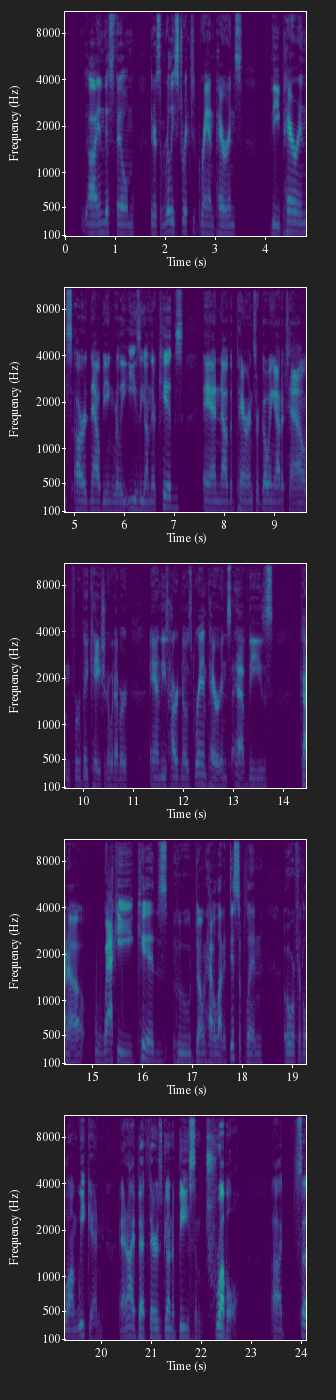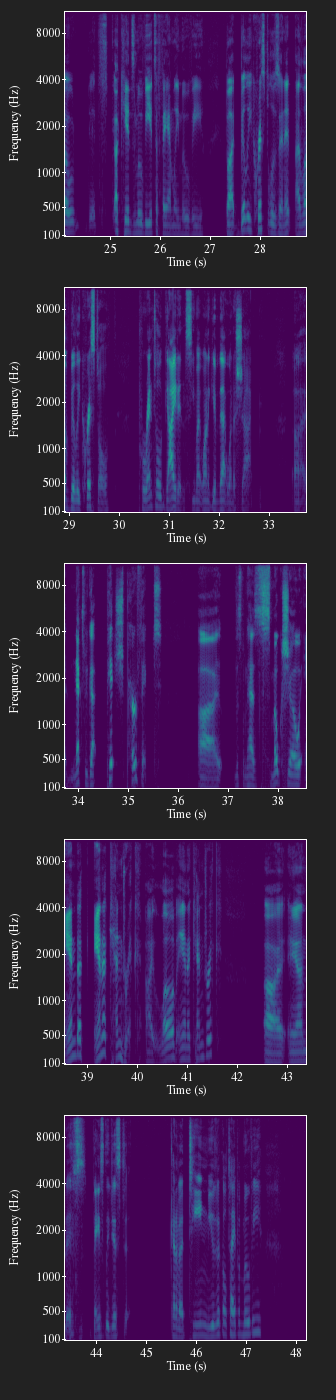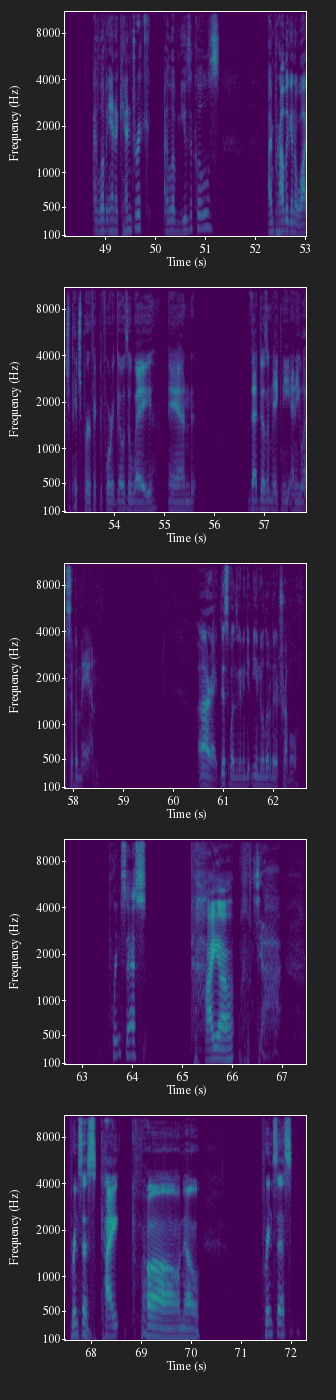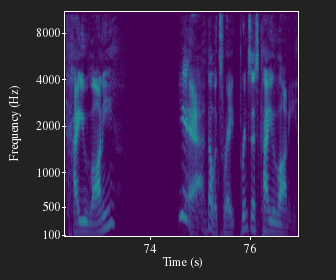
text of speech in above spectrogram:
uh, in this film there's some really strict grandparents. The parents are now being really easy on their kids and now the parents are going out of town for vacation or whatever, and these hard nosed grandparents have these kind of wacky kids who don't have a lot of discipline over for the long weekend, and I bet there's gonna be some trouble. Uh, so it's a kids movie, it's a family movie, but Billy Crystal is in it. I love Billy Crystal. Parental Guidance, you might want to give that one a shot. Uh, next, we got Pitch Perfect. Uh, this one has Smoke Show and Anna Kendrick. I love Anna Kendrick. Uh, and it's basically just kind of a teen musical type of movie. I love Anna Kendrick. I love musicals. I'm probably going to watch Pitch Perfect before it goes away, and that doesn't make me any less of a man. All right, this one's going to get me into a little bit of trouble. Princess Kaya. Princess Kai. Oh, no. Princess Kaiulani? Yeah, that looks right. Princess Kaiulani.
